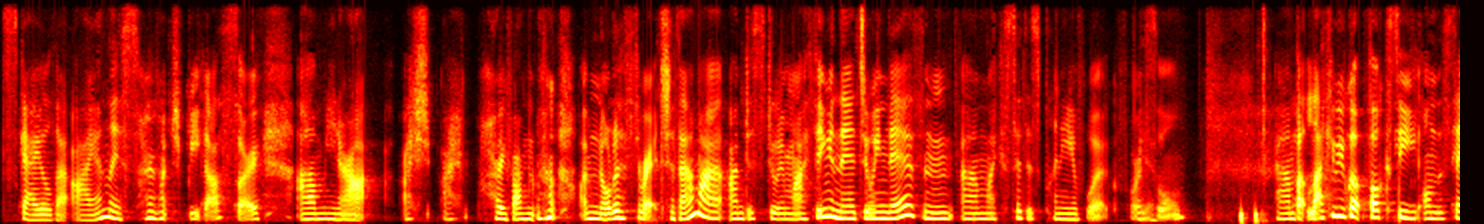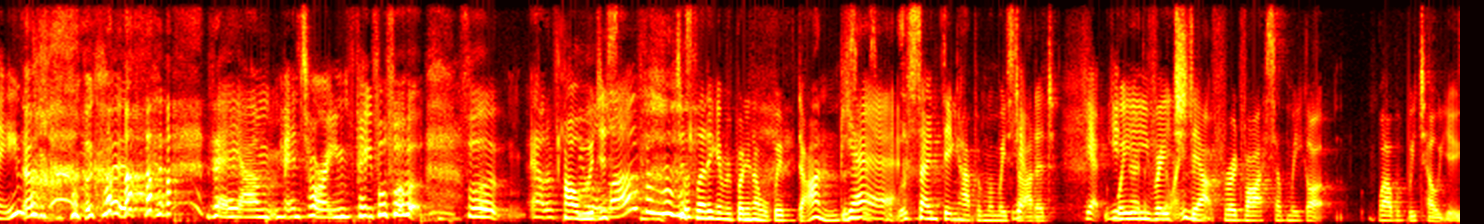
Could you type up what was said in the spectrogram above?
scale that I am. They're so much bigger. So, um, you know, I, I, sh- I hope I'm I'm not a threat to them. I, I'm just doing my thing and they're doing theirs. And um, like I said, there's plenty of work for us all. Um, but lucky we've got Foxy on the scene because they um mentoring people for for out of Oh, we're just love. just letting everybody know what we've done. Just Yeah. the same thing happened when we started. Yep, you we reached out for advice and we got. Why would we tell you?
